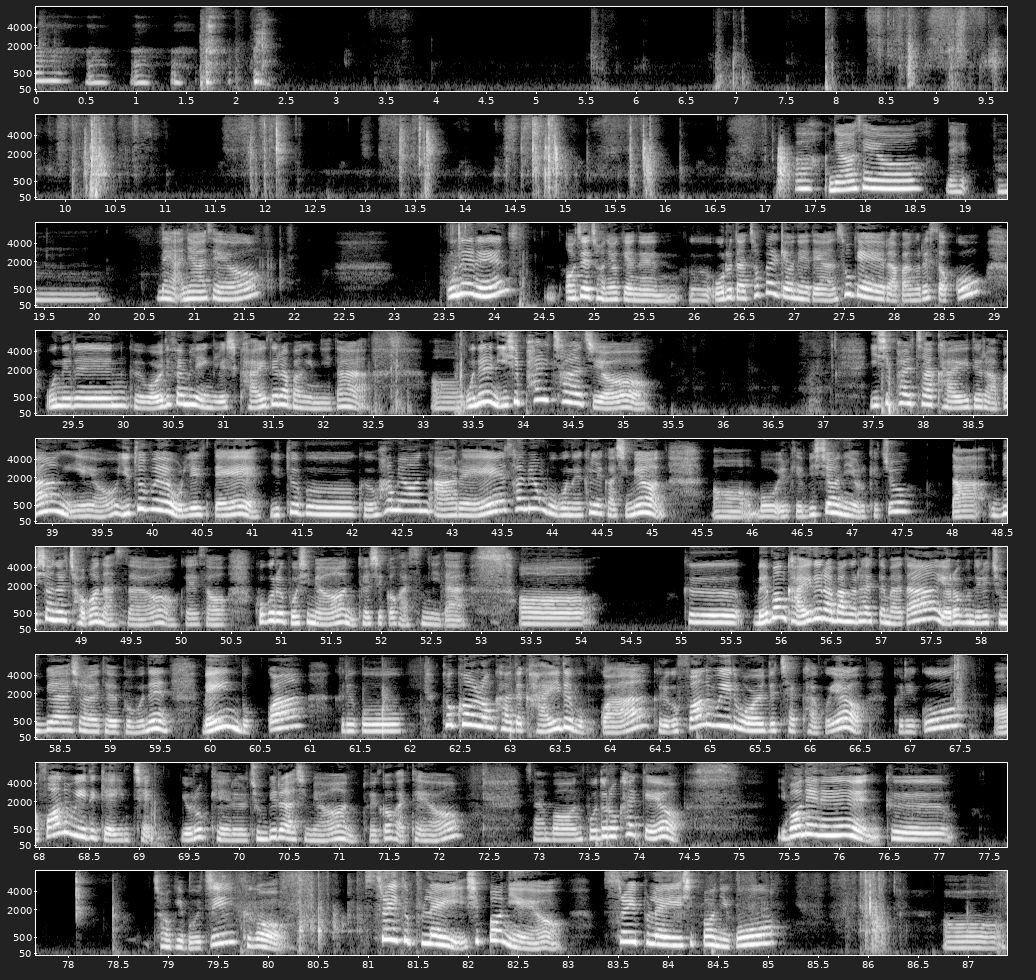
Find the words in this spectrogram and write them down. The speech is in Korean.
아, 안녕하세요. 네, 음, 네, 안녕하세요. 오늘은 어제 저녁에는 그 오르다 첫 발견에 대한 소개 라방을 했었고, 오늘은 그 월드 패밀리 잉글리시 가이드 라방입니다. 어, 오늘은 28차지요. 28차 가이드 라방이에요. 유튜브에 올릴 때 유튜브 그 화면 아래에 설명 부분을 클릭하시면 어, 뭐 이렇게 미션이 이렇게 쭉 나, 미션을 적어 놨어요. 그래서 그거를 보시면 되실 것 같습니다. 어, 그 매번 가이드 라방을 할 때마다 여러분들이 준비하셔야 될 부분은 메인북과 그리고 토크얼론 카드 가이드북과 그리고 Fun with Word 책하고요. 그리고 어, Fun with Game 책 요렇게를 준비를 하시면 될 것 같아요. 자, 한번 보도록 할게요. 이번에는 그 저기 뭐지? 그거 스트레이트 플레이 10번이에요. 스트레이트 플레이 10번이고 어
